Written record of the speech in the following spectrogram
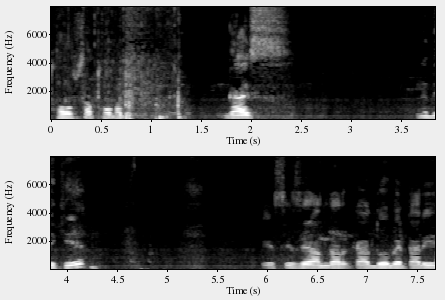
थोसा थोबा गाइस ये देखिए। इस चीज़ है अंदर का दो बैटरी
